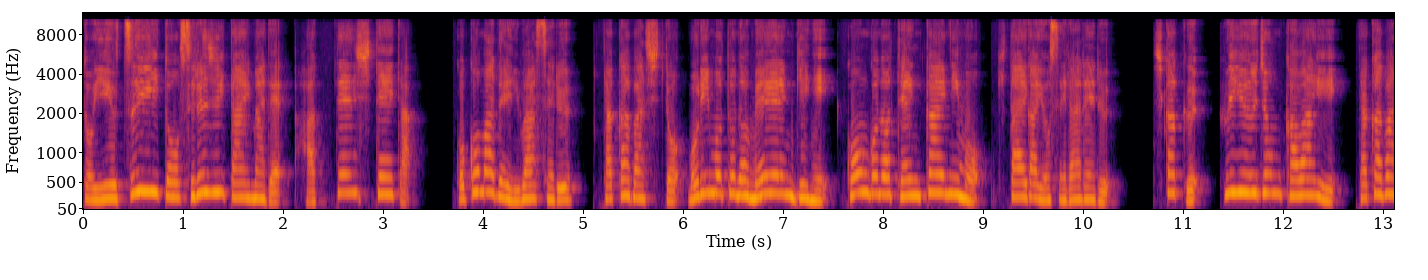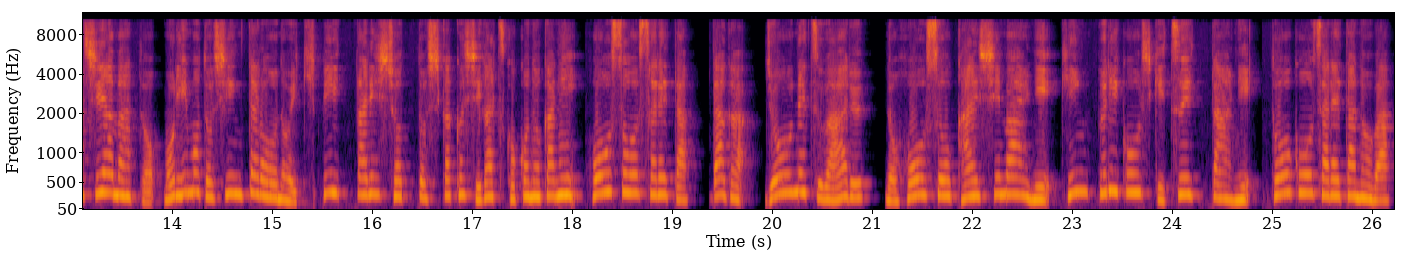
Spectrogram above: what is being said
というツイートをする事態まで発展していた。ここまで言わせる、高橋と森本の名演技に今後の展開にも期待が寄せられる。近く、フュージョン可愛いい、高橋山と森本慎太郎の息ぴったりショット四角4月9日に放送された、だが、情熱はある、の放送開始前にキンプリ公式ツイッターに投稿されたのは、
